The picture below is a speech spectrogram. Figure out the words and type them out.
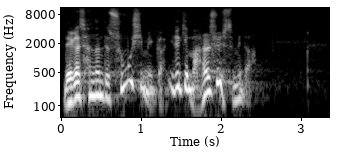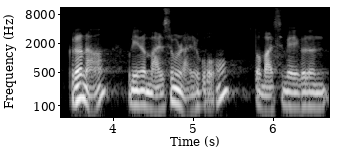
내가 찾는데 숨으십니까? 이렇게 말할 수 있습니다. 그러나 우리는 말씀을 알고 또 말씀의 그런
